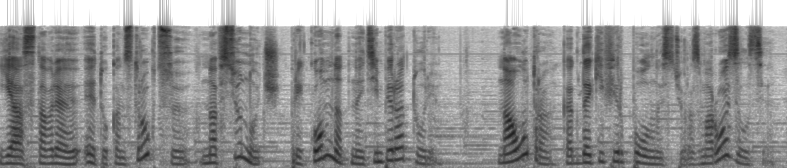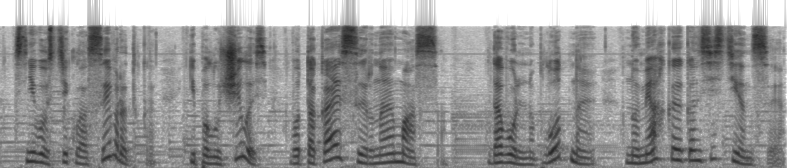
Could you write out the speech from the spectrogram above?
Я оставляю эту конструкцию на всю ночь при комнатной температуре. На утро, когда кефир полностью разморозился, с него стекла сыворотка и получилась вот такая сырная масса. Довольно плотная, но мягкая консистенция,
